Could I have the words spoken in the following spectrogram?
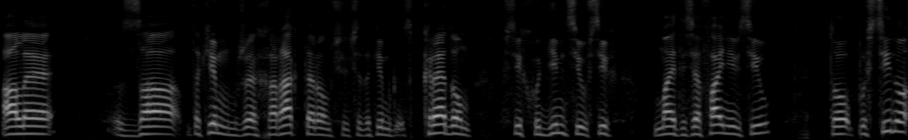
Але за таким вже характером чи, чи таким кредом всіх ходімців, всіх майтеся файнівців, то постійно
